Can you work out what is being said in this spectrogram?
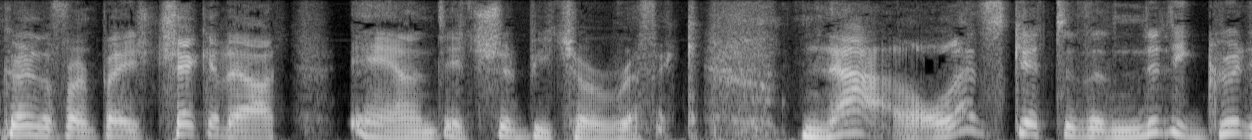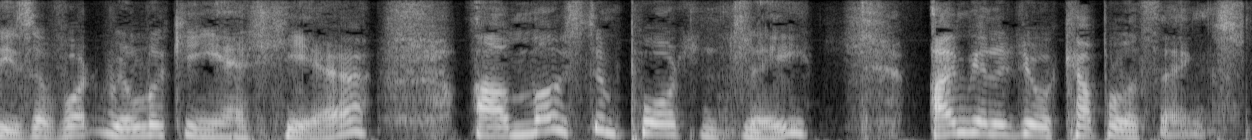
going to the front page, check it out, and it should be terrific. Now, let's get to the nitty gritties of what we're looking at here. Uh, most importantly, I'm going to do a couple of things.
